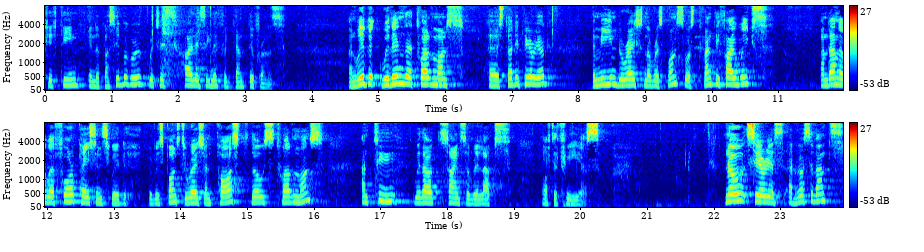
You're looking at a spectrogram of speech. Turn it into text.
15 in the placebo group, which is highly significant difference. And with within the 12 months uh, study period, the mean duration of response was 25 weeks, and then there were four patients with a response duration past those 12 months, and two without signs of relapse after three years. No serious adverse events,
